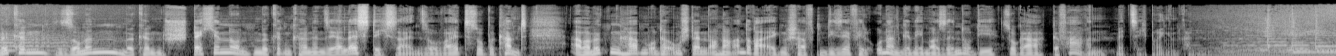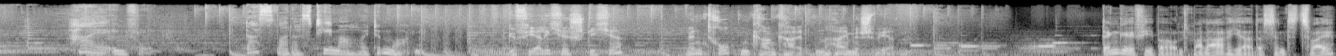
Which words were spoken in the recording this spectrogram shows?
Mücken summen, Mücken stechen und Mücken können sehr lästig sein, soweit so bekannt. Aber Mücken haben unter Umständen auch noch andere Eigenschaften, die sehr viel unangenehmer sind und die sogar Gefahren mit sich bringen können. HR Info. Das war das Thema heute Morgen. Gefährliche Stiche, wenn Tropenkrankheiten heimisch werden. Denguefieber und Malaria, das sind zwei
